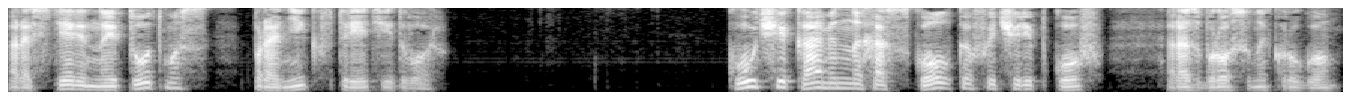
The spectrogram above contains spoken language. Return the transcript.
растерянный Тутмос проник в третий двор. Кучи каменных осколков и черепков разбросаны кругом.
